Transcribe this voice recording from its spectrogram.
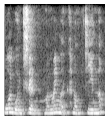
อุ้ยบนเส้นมันไม่เหมือนขนมจีนเนาะ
